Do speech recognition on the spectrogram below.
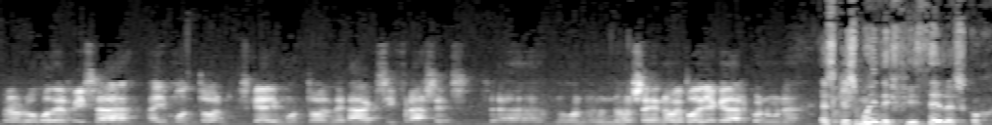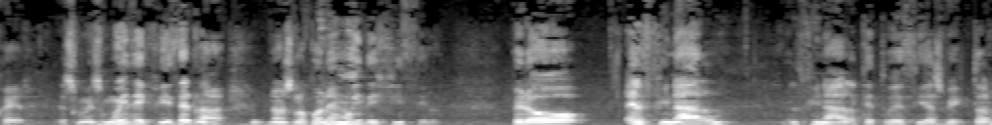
Pero luego de risa hay un montón, es que hay un montón de gags y frases. O sea, no, no, no sé, no me podría quedar con una. Es que es muy difícil escoger. Es, es muy difícil. no, nos lo pone muy difícil. Pero el final, el final que tú decías, Víctor,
